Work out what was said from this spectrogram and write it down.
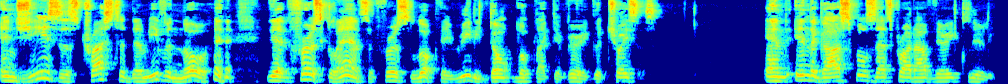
And Jesus trusted them, even though at first glance, at first look, they really don't look like they're very good choices. And in the Gospels, that's brought out very clearly.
